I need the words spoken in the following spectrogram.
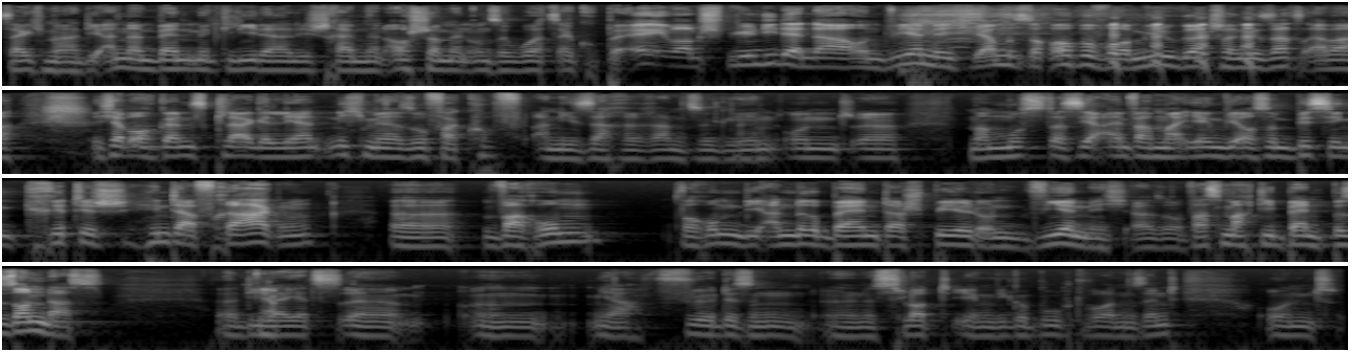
sag ich mal, die anderen Bandmitglieder, die schreiben dann auch schon mal in unsere WhatsApp-Gruppe, ey, warum spielen die denn da und wir nicht? Wir haben uns doch auch beworben, wie du gerade schon gesagt hast, aber ich habe auch ganz klar gelernt, nicht mehr so verkopft an die Sache ranzugehen und äh, man muss das ja einfach mal irgendwie auch so ein bisschen kritisch hinterfragen, äh, warum, warum die andere Band da spielt und wir nicht. Also was macht die Band besonders? äh, die Ja. da jetzt äh, ähm, ja, für diesen äh, Slot irgendwie gebucht worden sind. Und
